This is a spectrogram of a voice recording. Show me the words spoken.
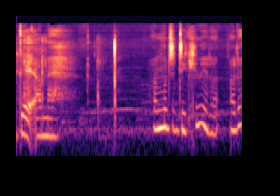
बच गया मैं अब मुझे दिख ही नहीं रहा अरे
